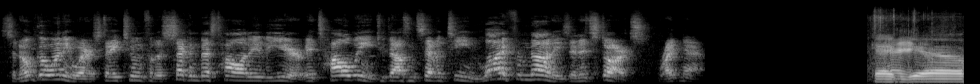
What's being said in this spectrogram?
So don't go anywhere. Stay tuned for the second best holiday of the year. It's Halloween 2017, live from Nonie's, and it starts right now. Okay, There you yeah.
